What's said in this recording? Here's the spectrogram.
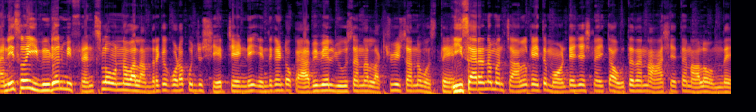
కనీసం ఈ వీడియోని మీ ఫ్రెండ్స్లో ఉన్న వాళ్ళందరికీ కూడా కొంచెం షేర్ చేయండి. ఎందుకంటే ఒక యాభై వేలు వ్యూస్ అన్న లక్ష వ్యూస్ అన్న వస్తే ఈసారైనా మన ఛానల్కి అయితే మానిటైజేషన్ అయితే అవుతుందన్న ఆశ అయితే నాలో ఉంది.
